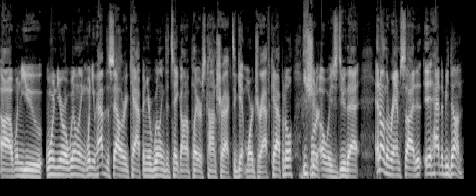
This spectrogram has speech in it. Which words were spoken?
Uh, when you when you're willing when you have the salary cap and you're willing to take on a player's contract to get more draft capital, you should always do that. And on the Rams side, it, it had to be done.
